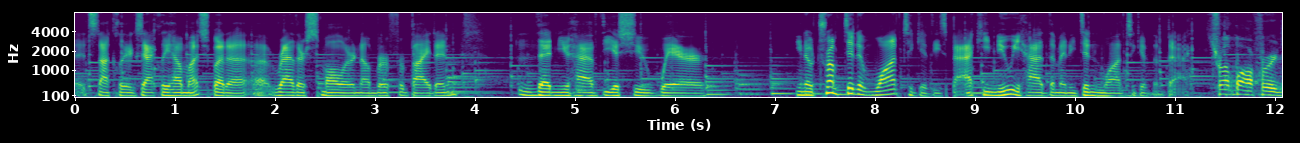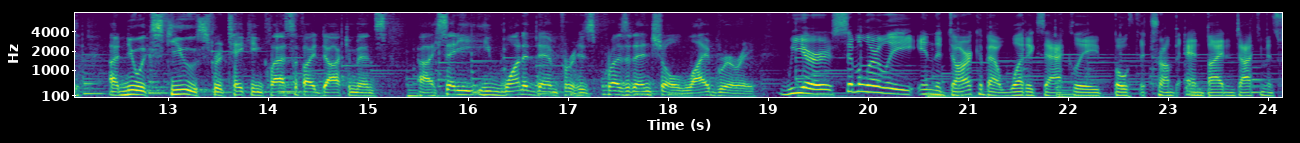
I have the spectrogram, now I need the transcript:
it's not clear exactly how much, but a, a rather smaller number for Biden. Then you have the issue where you know, Trump didn't want to give these back. He knew he had them and he didn't want to give them back. Trump offered a new excuse for taking classified documents. Uh, he said he, he wanted them for his presidential library. We are similarly in the dark about what exactly both the Trump and Biden documents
